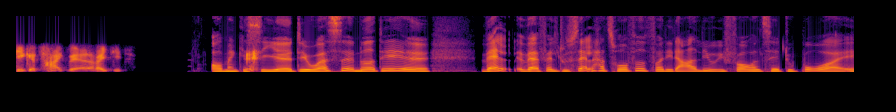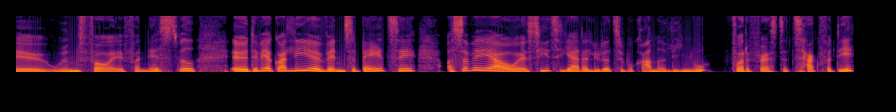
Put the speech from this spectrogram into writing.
de kan trække vejret rigtigt. Og man kan sige, at det er jo også øh, noget af det øh, valg, i hvert fald du selv har truffet for dit eget liv i forhold til, at du bor øh, uden for, øh, for Næstved. Øh, det vil jeg godt lige øh, vende tilbage til. Og så vil jeg jo øh, sige til jer, der lytter til programmet lige nu, for det første, tak for det.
